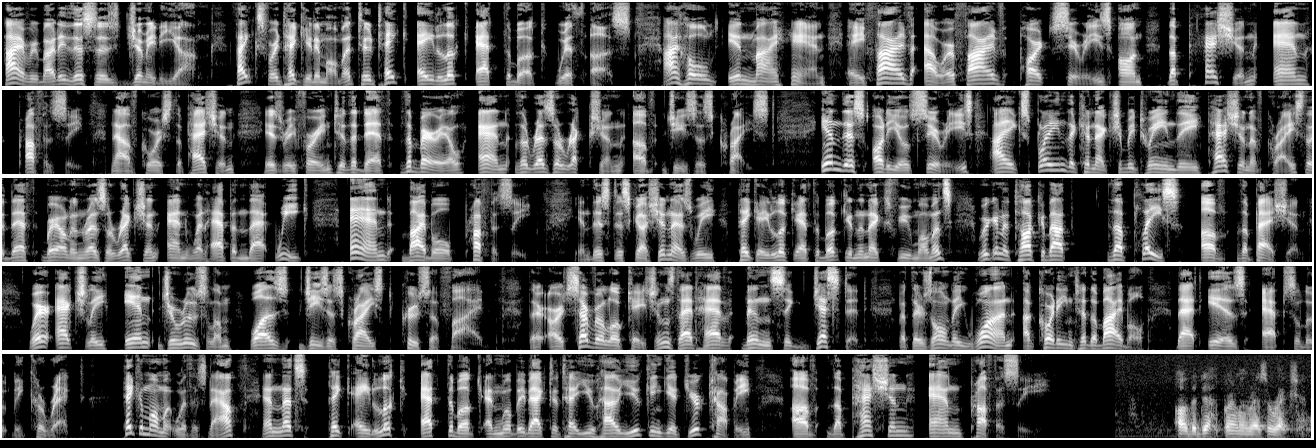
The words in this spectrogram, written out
Hi, everybody. This is Jimmy DeYoung. Thanks for taking a moment to take a look at the book with us. I hold in my hand a five hour, five part series on the Passion and prophecy. Now, of course, the Passion is referring to the death, the burial, and the resurrection of Jesus Christ. In this audio series, I explain the connection between the Passion of Christ, the death, burial, and resurrection, and what happened that week, and Bible prophecy. In this discussion, as we take a look at the book in the next few moments, we're going to talk about the place of the Passion, where actually in Jerusalem was Jesus Christ crucified. There are several locations that have been suggested, but there's only one, according to the Bible, that is absolutely correct. Take a moment with us now, and let's take a look at the book, and we'll be back to tell you how you can get your copy of The Passion and Prophecy. Of the death, burial, and resurrection.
